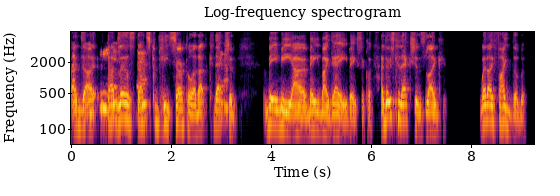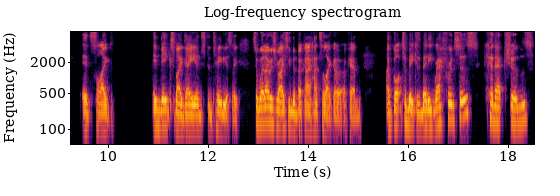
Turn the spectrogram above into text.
I, I, that little that's complete circle and that connection yeah. made me uh, made my day basically. And those connections, like when I find them, it's like it makes my day instantaneously. So when I was writing the book, I had to like, uh, okay, I've got to make as many references, connections,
